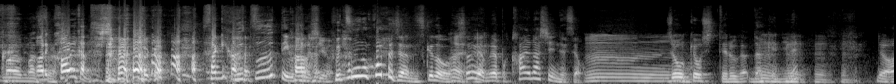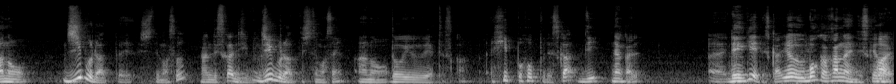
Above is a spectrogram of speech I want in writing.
まあまあ、あれ可愛かったでしょさっき普通っていう話 普通の子たちなんですけど、はい、それがやっぱ可愛らしいんですよ。状況を知ってるだけにね。であのジブラって知ってます？何ですかジブラ？ジブラって知ってません？あのどういうやつですか？ヒップホップですか？ディなんかレゲエですか？いや僕わかんないんですけど、はい、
